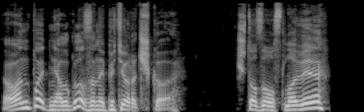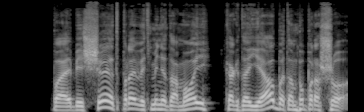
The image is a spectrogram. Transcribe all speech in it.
он поднял глаза на пятерочку. «Что за условие?» «Пообещай отправить меня домой, когда я об этом попрошу».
